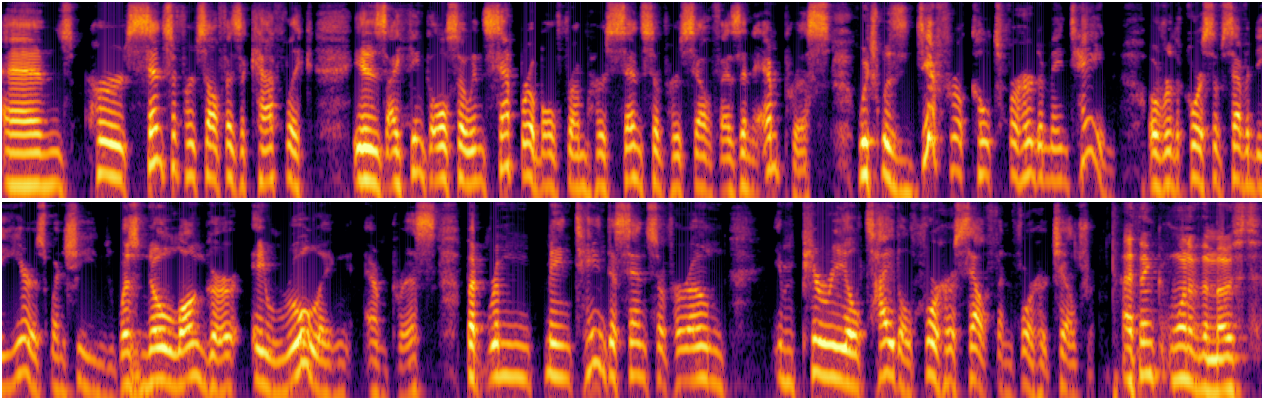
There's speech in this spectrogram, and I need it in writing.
And her sense of herself as a Catholic is, I think, also inseparable from her sense of herself as an empress, which was difficult for her to maintain over the course of 70 years when she was no longer a ruling empress, but rem- maintained a sense of her own imperial title for herself and for her children. I think one of the most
